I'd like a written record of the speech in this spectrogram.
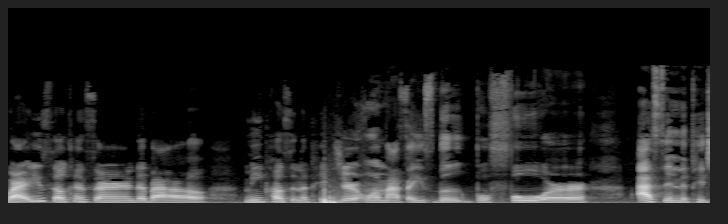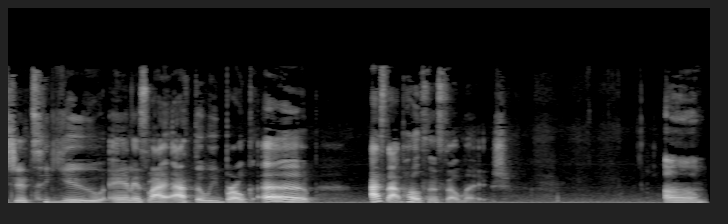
Why are you so concerned about me posting a picture on my Facebook before I send the picture to you?" And it's like after we broke up, I stopped posting so much um,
